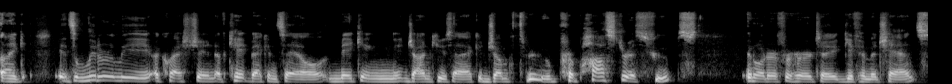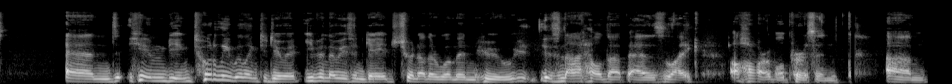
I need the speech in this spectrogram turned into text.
Like it's literally a question of Kate Beckinsale making John Cusack jump through preposterous hoops in order for her to give him a chance, and him being totally willing to do it, even though he's engaged to another woman who is not held up as like a horrible person. Um,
